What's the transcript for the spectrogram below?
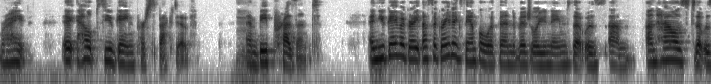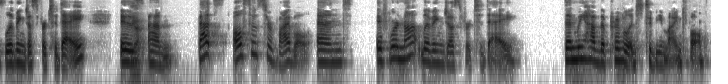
Right it helps you gain perspective mm. and be present. And you gave a great, that's a great example with the individual you named that was um, unhoused, that was living just for today, is yeah. um, that's also survival. And if we're not living just for today, then we have the privilege to be mindful,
